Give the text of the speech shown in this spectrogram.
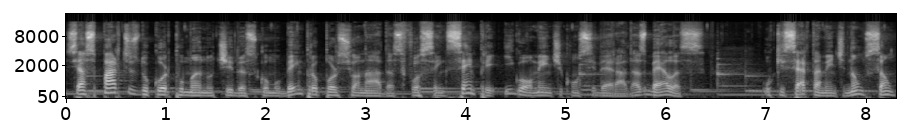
Se as partes do corpo humano tidas como bem proporcionadas fossem sempre igualmente consideradas belas, o que certamente não são,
